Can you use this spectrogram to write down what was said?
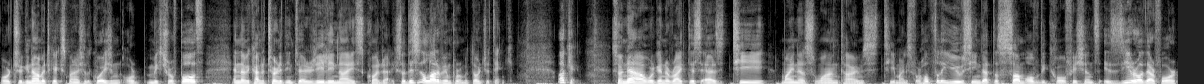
or trigonometric exponential equation or mixture of both and then we kind of turn it into a really nice quadratic. So this is a lot of improvement don't you think? Okay so now we're going to write this as t minus 1 times t minus 4 hopefully you've seen that the sum of the coefficients is 0 therefore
